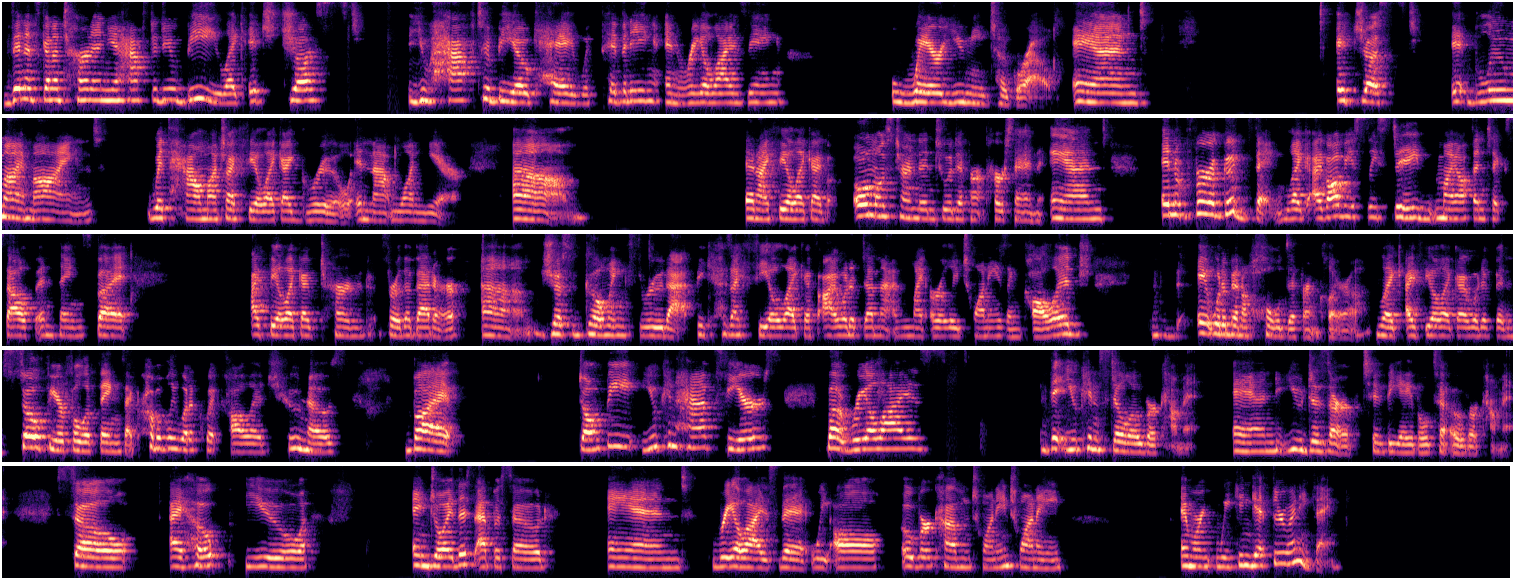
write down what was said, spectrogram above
then it's gonna turn in you have to do B. Like it's just, you have to be okay with pivoting and realizing where you need to grow. And it just, it blew my mind with how much I feel like I grew in that one year um, and I feel like I've almost turned into a different person. And and for a good thing. Like I've obviously stayed my authentic self and things, but I feel like I've turned for the better um, just going through that because I feel like if I would have done that in my early 20s in college, it would have been a whole different Clara. Like I feel like I would have been so fearful of things. I probably would have quit college. Who knows? But don't be, you can have fears, but realize that you can still overcome it and you deserve to be able to overcome it. So I hope you enjoy this episode and realize that we all overcome 2020 and we we can get through anything.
